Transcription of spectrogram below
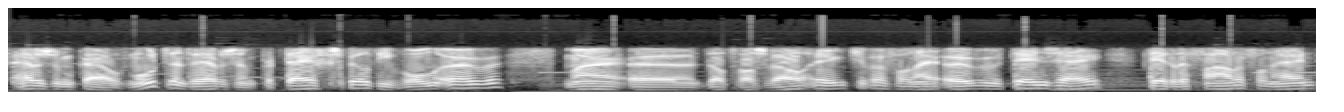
hebben ze elkaar ontmoet... en toen hebben ze een partij gespeeld, die won Euwe. Maar dat was wel eentje waarvan hij Euwe meteen zei tegen de vader van Hein...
